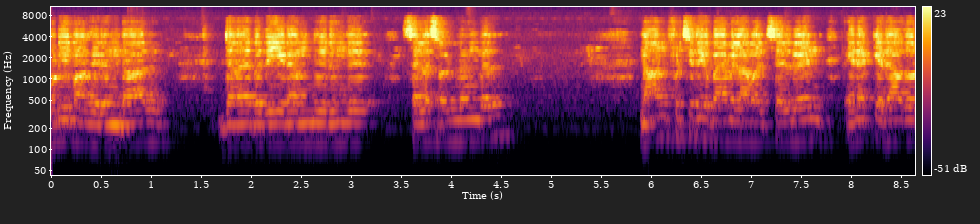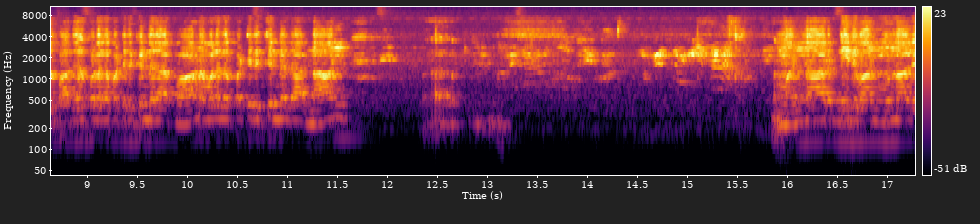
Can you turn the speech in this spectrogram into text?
முடியுமாக இருந்தால் ஜனாதிபதியிடம் இருந்து செல்ல சொல்லுங்கள். நான் புடிச்சதுக்கு பயமில்லாமல் செல்வேன். எனக்கு ஏதாவது ஒரு பாதுகாப்பு வழங்கப்பட்டிருக்கின்றதா? வானம் வழங்கப்பட்டிருக்கின்றதா? நான் மன்னார் நீதிவான் முன்னாள்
